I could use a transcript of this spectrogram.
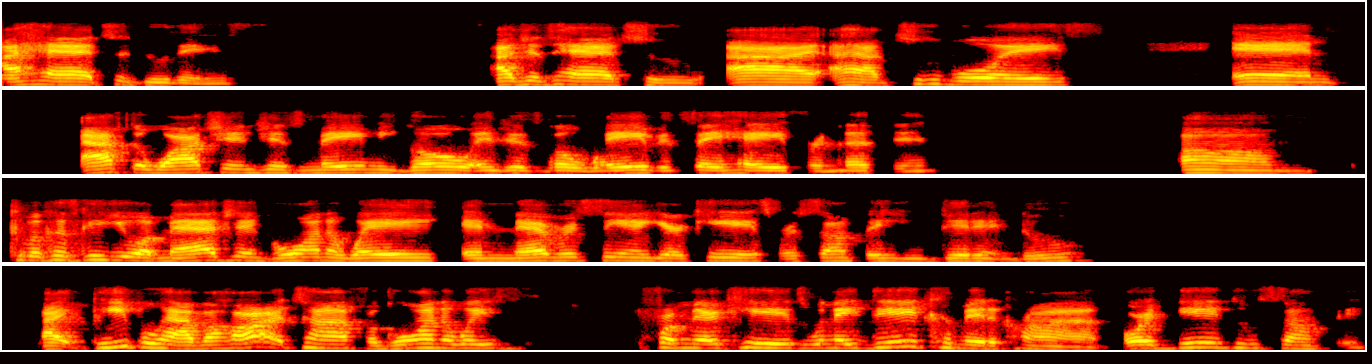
I had to do this. I just had to. I I have two boys, and after watching, just made me go and just go wave and say hey for nothing. Um, because can you imagine going away and never seeing your kids for something you didn't do? Like people have a hard time for going away from their kids when they did commit a crime or did do something.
